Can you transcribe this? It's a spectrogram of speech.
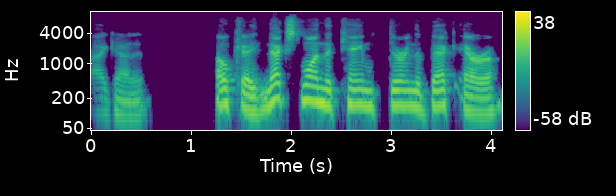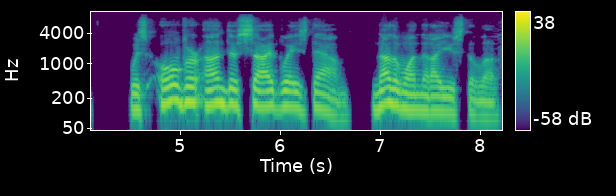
I got it. Okay, next one that came during the Beck era was Over, Under, Sideways, Down. Another one that I used to love.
